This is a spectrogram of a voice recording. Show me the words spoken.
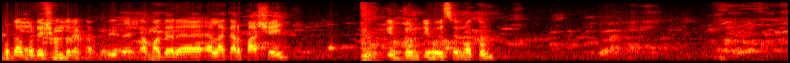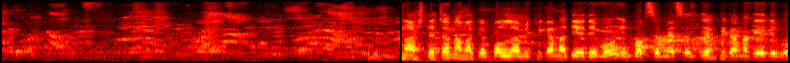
মোটামুটি সুন্দর একটা পরিবেশ আমাদের এলাকার পাশেই। কীর্তনটি হয়েছে নতুন। আসতে চান, আমাকে বললে আমি ঠিকানা দিয়ে দেব ইনবক্সে মেসেজ দেন ঠিকানা দিয়ে দেবো।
